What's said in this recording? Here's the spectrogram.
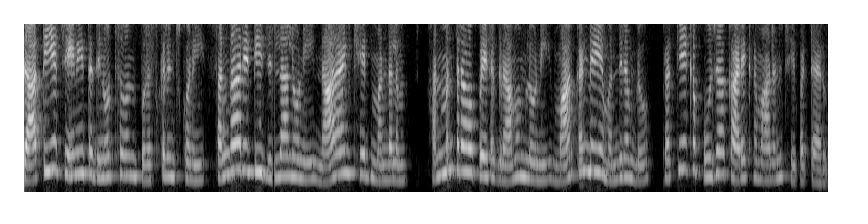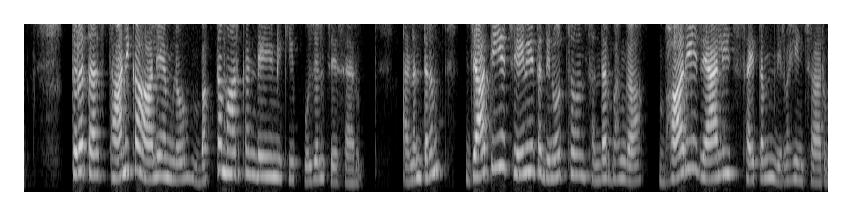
జాతీయ చేనేత దినోత్సవం పురస్కరించుకొని సంగారెడ్డి జిల్లాలోని నారాయణ్ ఖేడ్ మండలం హనుమంతరావుపేట గ్రామంలోని మార్కండేయ మందిరంలో ప్రత్యేక పూజా కార్యక్రమాలను చేపట్టారు. తొలుత స్థానిక ఆలయంలో భక్త మార్కండేయునికి పూజలు చేశారు. అనంతరం జాతీయ చేనేత దినోత్సవం సందర్భంగా భారీ ర్యాలీ సైతం నిర్వహించారు.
